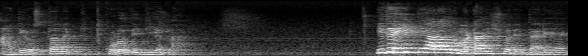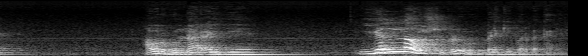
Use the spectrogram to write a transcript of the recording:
ಆ ದೇವಸ್ಥಾನ ಕಿತ್ಕೊಡೋದಿದೆಯಲ್ಲ. ಇದರ ಹಿಂದೆ ಯಾರಾದರೂ ಮಠಾಧೀಶ್ವರಿದ್ದಾರೆಯೇ ಅವರು ಹುನ್ನಾರ ಇದೆಯೇ? ಎಲ್ಲ ಅಂಶಗಳು ಬೆಳಕಿಗೆ ಬರಬೇಕಾಗಿದೆ.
